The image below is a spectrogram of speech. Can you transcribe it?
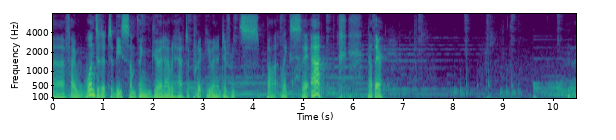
Uh, if I wanted it to be something good, I would have to put you in a different spot. Like, say... Ah! not there. Hmm.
